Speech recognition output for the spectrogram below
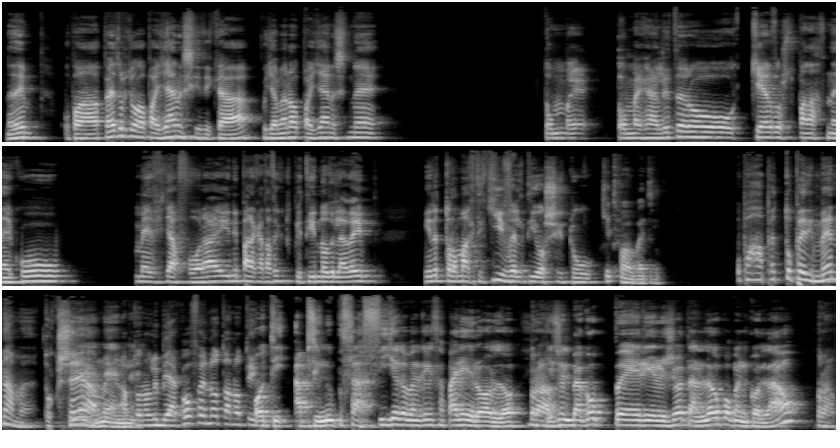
Δηλαδή, ο Παπαπέτρου και ο Παπαγιάννης, ειδικά, που για μένα ο Παπαγιάννης είναι το, με- το μεγαλύτερο κέρδος του Παναθηναϊκού με διαφορά, είναι η παρακαταθήκη του Πιτίνο. Δηλαδή, είναι τρομακτική η βελτίωσή του. Και του Παπαπέτρου. Ο Παπαπέτρου το περιμέναμε. Το ξέραμε. Ναι, ναι, ναι. Από τον Ολυμπιακό φαινόταν ότι. Ότι από τη στιγμή που θα φύγει από το Παναθηναϊκό θα πάρει ρόλο. Μπράβο. Γιατί στον Ολυμπιακό περιοριζόταν λόγω Παπα-Νικολάου. Μπράβο.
